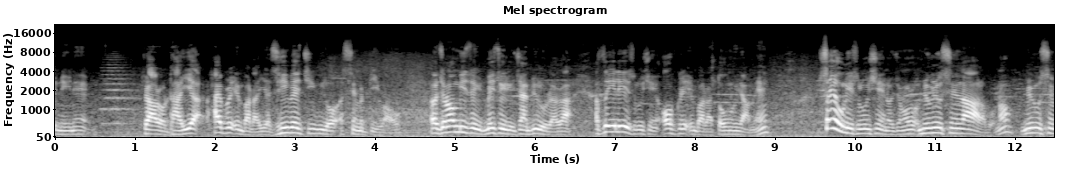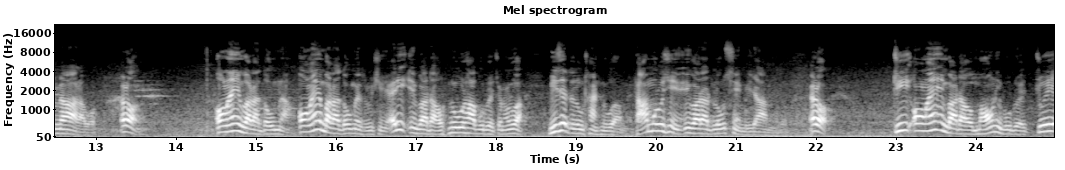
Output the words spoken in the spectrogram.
အနေနဲ့ကြတော့ဒါကြီးက hybrid inverter ကြီးကဈေးပဲကြီးပြီးတော့အဆင်မပြေပါဘူးအဲကျွန်တော်မိတ်ဆွေမိတ်ဆွေတွေအကြံပြုလို့တာကအသေးလေးဆိုလို့ရှိရင် off grid inverter သုံးလို့ရမယ်စက်ရုံတွေဆိုလို့ရှိရင်တော့ကျွန်တော်တို့အမျိုးမျိုးစဉ်းစားရတာပေါ့နော်အမျိုးမျိုးစဉ်းစားရတာပေါ့အဲ့တော့ online inverter သုံးမလား online inverter သုံးမယ်ဆိုလို့ရှိရင်အဲ့ဒီ inverter ကိုနှိုးထားဖို့အတွက်ကျွန်တော်တို့ကဗီဇက်တစ်လုံးထပ်နှိုးရမယ်ဒါမှမဟုတ်လို့ရှိရင် inverter တစ်လုံးဆင်ပေးရမယ်ဆိုအဲ့တော့ ဒီ online inverter ကိုမောင်းနေဖို့အတွက်ကျွေးရ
